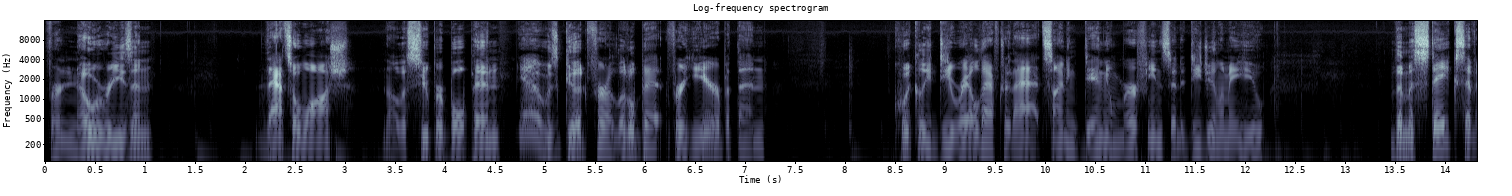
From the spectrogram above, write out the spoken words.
for no reason. That's a wash. No, the super bullpen, yeah, it was good for a little bit, for a year, but then quickly derailed after that, signing Daniel Murphy instead of DJ LeMahieu. The mistakes have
